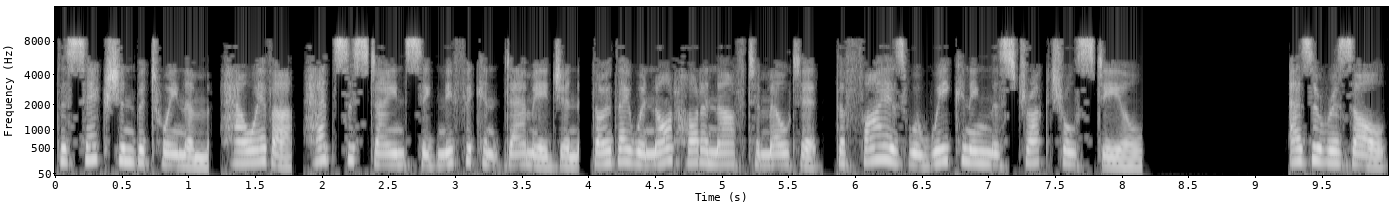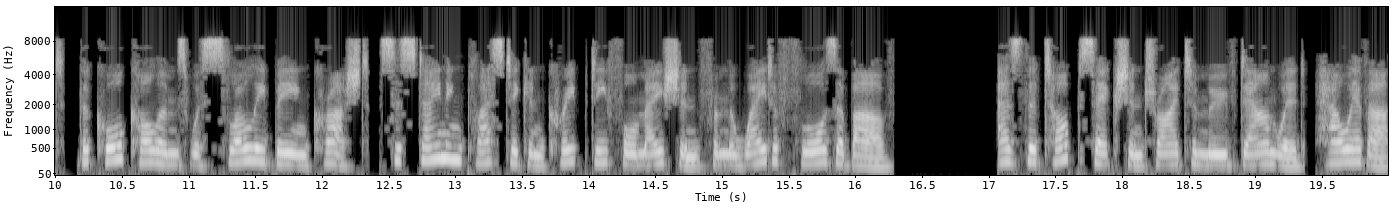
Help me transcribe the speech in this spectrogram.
The section between them, however, had sustained significant damage and, though they were not hot enough to melt it, the fires were weakening the structural steel. As a result, the core columns were slowly being crushed, sustaining plastic and creep deformation from the weight of floors above. As the top section tried to move downward, however,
